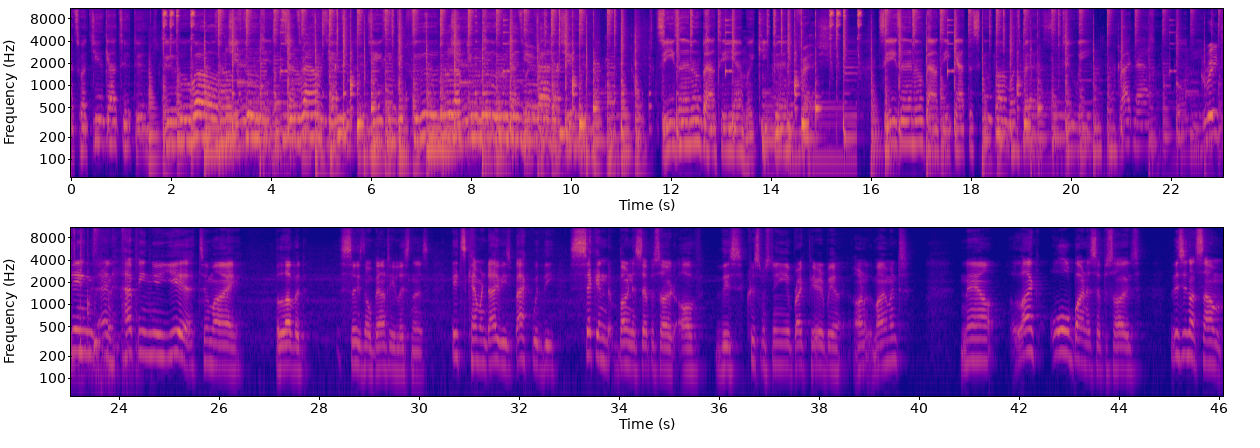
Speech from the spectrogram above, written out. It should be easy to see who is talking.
Speaker 1: that's what you got to do. To the world of food surrounds you. Cheese and good food will up your mood and your attitude. Seasonal bounty and we're keeping it fresh. Seasonal bounty got the scoop on what's best to eat right now.
Speaker 2: Greetings and happy new year to my beloved seasonal bounty listeners. It's Cameron Davies back with the second bonus episode of this Christmas New Year break period we're on at the moment. Now, like all bonus episodes, this is not some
